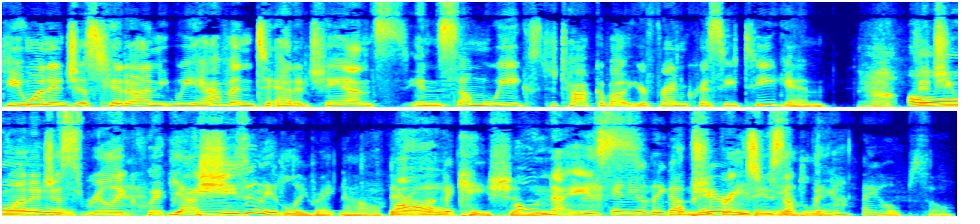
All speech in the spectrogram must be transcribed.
Do you want to just hit on? We haven't had a chance in some weeks to talk about your friend Chrissy Teigen. Did you want to Oh. just really quickly? yeah, she's in Italy right now. They're Oh. on vacation. Oh, nice. And you know they got Hope married in Italy. something. I hope so.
